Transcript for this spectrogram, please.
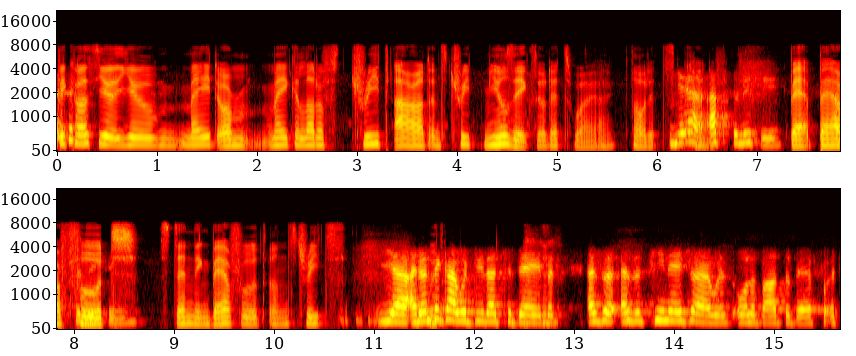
because you you made or make a lot of street art and street music, so that's why I thought it's Yeah, absolutely. ba- barefoot, absolutely. standing barefoot on streets. Yeah, I don't think I would do that today, but as a as a teenager, I was all about the barefoot.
